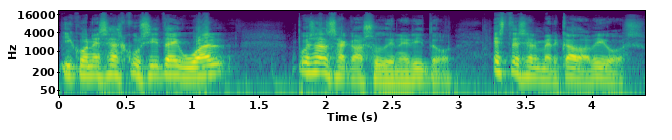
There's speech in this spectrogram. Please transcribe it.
y con esa excusita igual, pues han sacado su dinerito. Este es el mercado, amigos.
